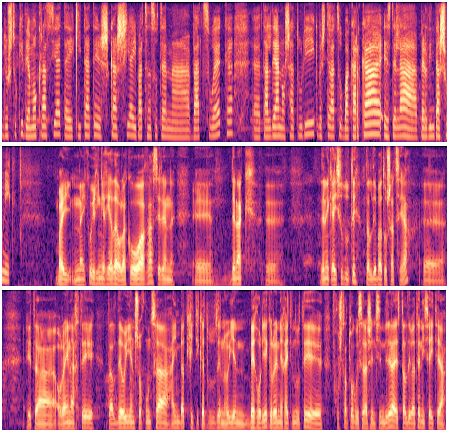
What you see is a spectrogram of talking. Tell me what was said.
justuki demokrazia eta ekitate eskasia ibatzen zuten uh, batzuek, uh, taldean osaturik, beste batzuk bakarka, ez dela berdintasunik. Bai, nahiko irringerria da, olako oaga, zeren eh, denak, eh, denek aizu dute talde bat osatzea. Eh, eta orain arte talde horien sohkuntza hainbat kritikatu duten horien behoriek, orain erraiten dute eh, frustratuak bezala sentzen direla ez talde baten izaitea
